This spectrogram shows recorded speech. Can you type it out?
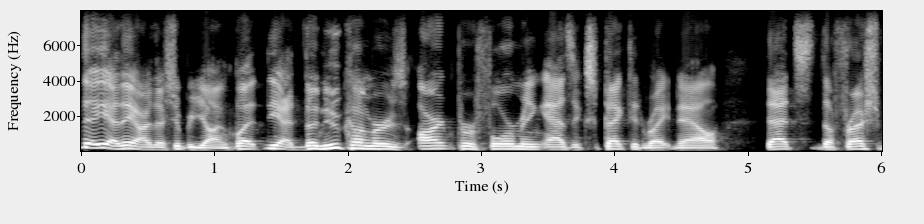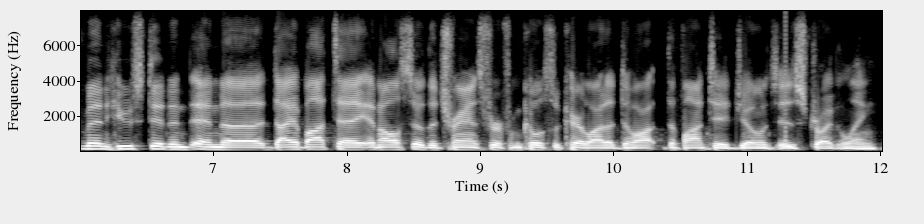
They, yeah, they are. They're super young, but yeah, the newcomers aren't performing as expected right now. That's the freshman Houstan and and uh, Diabate, and also the transfer from Coastal Carolina, Devonte Jones is struggling.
